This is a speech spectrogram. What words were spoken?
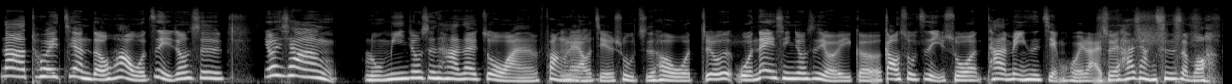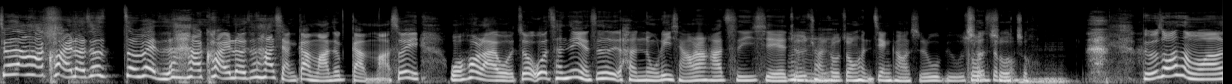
那推荐的话，我自己就是因为像鲁咪就是他在做完放疗结束之后，嗯、我就我内心就是有一个告诉自己说，他的命是捡回来，所以他想吃什么 就让他快乐，就这辈子让他快乐，就是他想干嘛就干嘛。所以我后来我就我曾经也是很努力想要让他吃一些就是传说中很健康的食物，比如说什么，比如说什么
